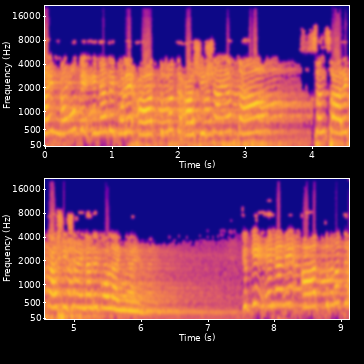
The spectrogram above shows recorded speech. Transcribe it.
ਆਈ ਨੋ ਕਿ ਇਹਨਾਂ ਦੇ ਕੋਲੇ ਆਤਮਿਕ ਆਸ਼ੀਸ਼ਾਂ ਆ ਤਾਂ ਸੰਸਾਰਿਕ ਆਸ਼ੀਸ਼ਾਂ ਇਹਨਾਂ ਦੇ ਕੋਲ ਆਈਆਂ ਆ। ਕਿਉਂਕਿ ਇਹਨਾਂ ਨੇ ਆਤਮਿਕ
